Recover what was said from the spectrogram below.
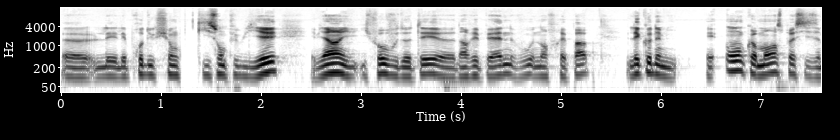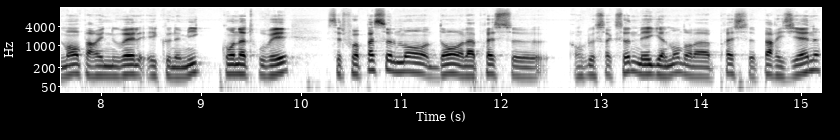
les, les, productions qui sont publiées, eh bien, il faut vous doter d'un VPN. Vous n'en ferez pas l'économie. Et on commence précisément par une nouvelle économique qu'on a trouvée, cette fois pas seulement dans la presse euh, anglo-saxonne, mais également dans la presse parisienne.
